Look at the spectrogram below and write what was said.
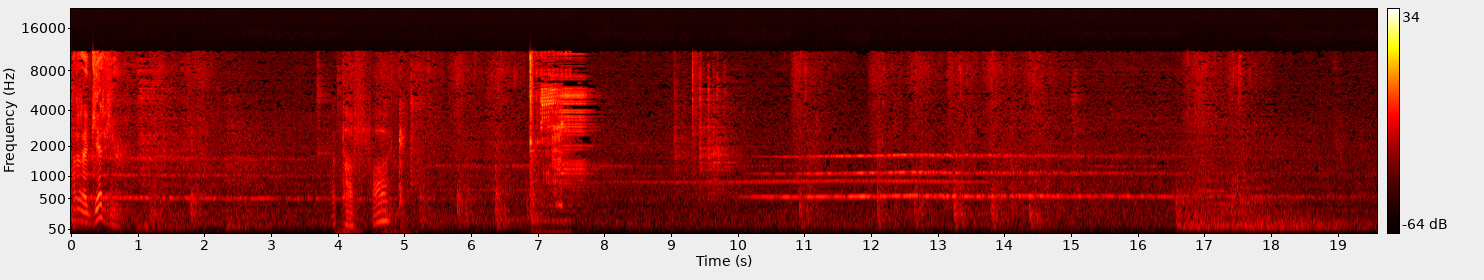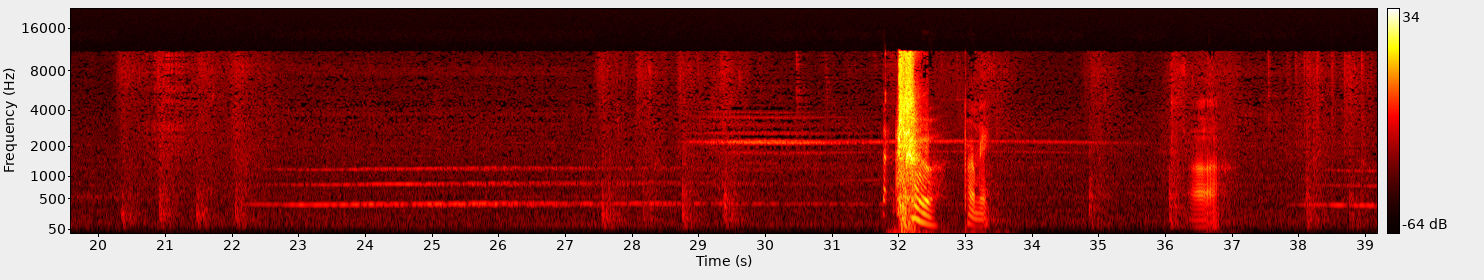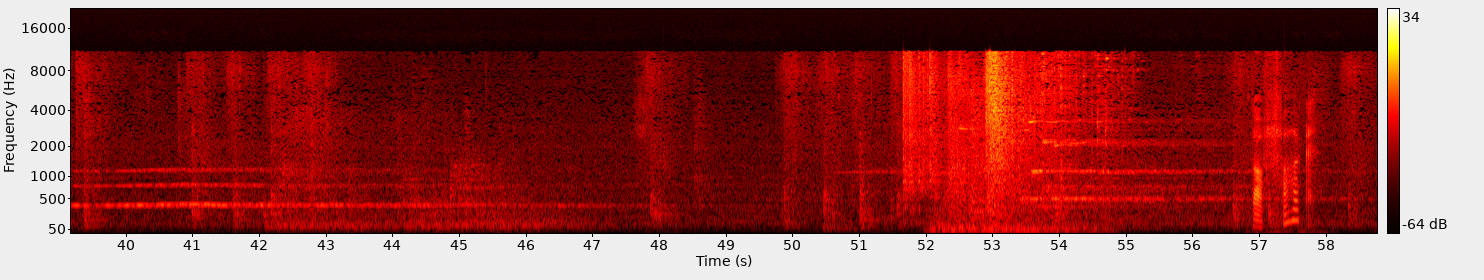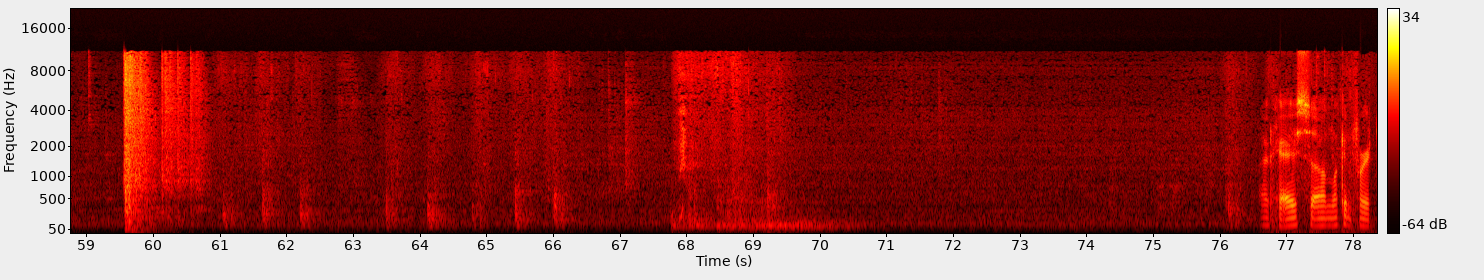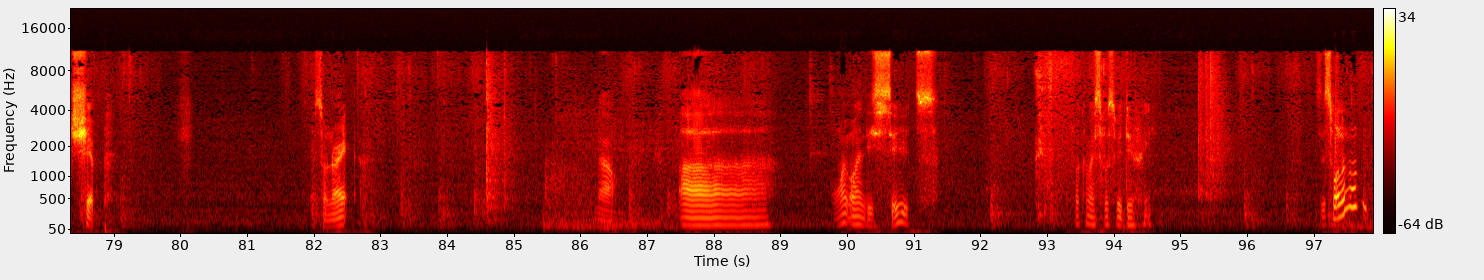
How did I get here? Fuck? Okay, so I'm looking for a chip. This one, right? No. Uh, I want one of these suits. The fuck am I supposed to be doing? Is this one of them?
